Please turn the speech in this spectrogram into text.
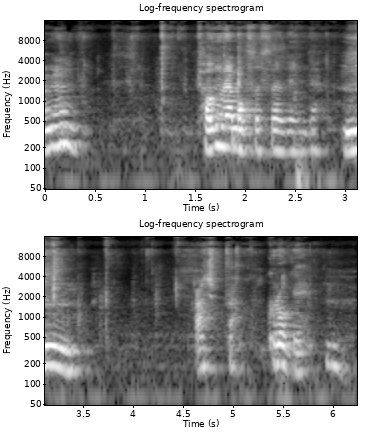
음. 전후에 먹었어야 되는데. 음, 아쉽다. 그러게. 음.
